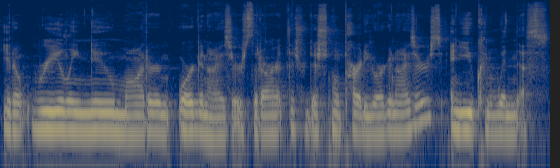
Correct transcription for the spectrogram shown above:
you know, really new modern organizers that aren't the traditional party organizers, and you can win this.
